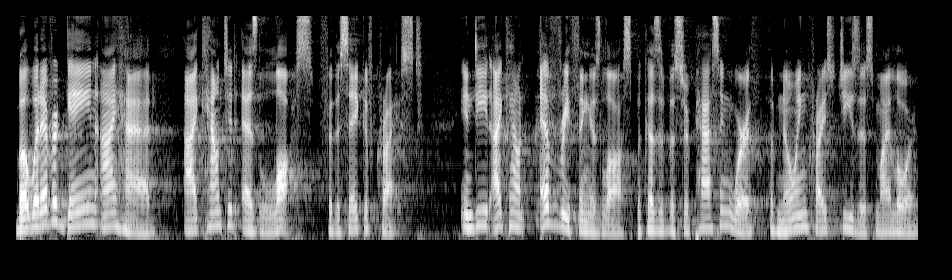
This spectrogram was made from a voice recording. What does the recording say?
But whatever gain I had, I counted as loss for the sake of Christ. Indeed, I count everything as loss because of the surpassing worth of knowing Christ Jesus, my Lord.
